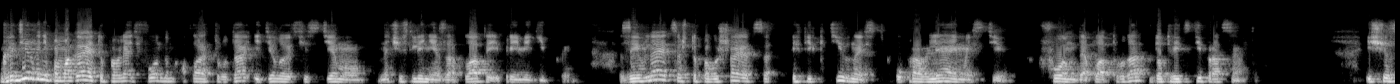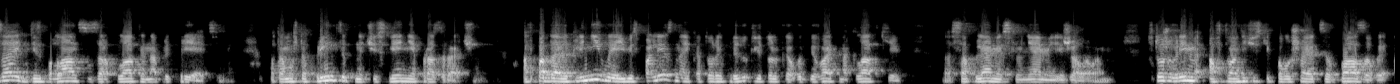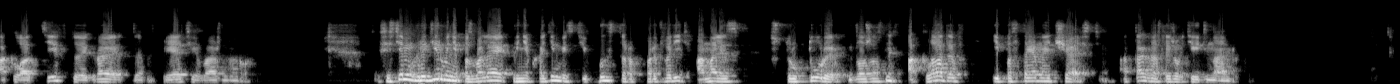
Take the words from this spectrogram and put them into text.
Градирование помогает управлять фондом оплаты труда и делает систему начисления зарплаты и премии гибкой. Заявляется, что повышается эффективность управляемости фонда оплаты труда до 30%. Исчезает дисбаланс зарплаты на предприятии, потому что принцип начисления прозрачен. Отпадают ленивые и бесполезные, которые привыкли только выбивать накладки Э, соплями, слюнями и жалобами. В то же время автоматически повышается базовый оклад тех, кто играет для предприятия важную роль. Система градирования позволяет при необходимости быстро производить анализ структуры должностных окладов и постоянной части, а также отслеживать их динамику.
